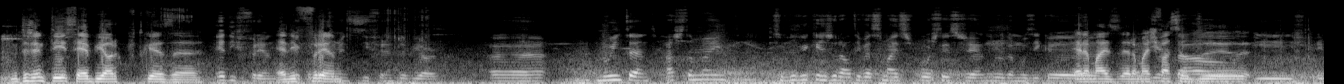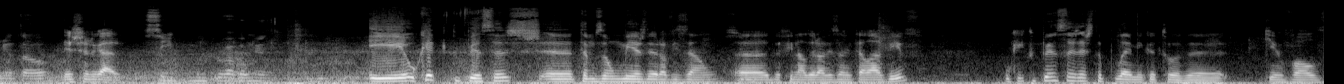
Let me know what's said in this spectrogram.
Muita gente disse, é a Bjork portuguesa. É diferente. É diferente. completamente diferente da Björk. Ah, No entanto, acho também que se o público em geral tivesse mais exposto a esse género da música Era mais- era mais fácil de- e experimental, Enxergar. sim, muito provavelmente. E o que é que tu pensas? eh, estamos a um mês da Eurovisão, eh, da final da Eurovisão em Tel Aviv. O que é que tu pensas desta polémica toda que envolve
